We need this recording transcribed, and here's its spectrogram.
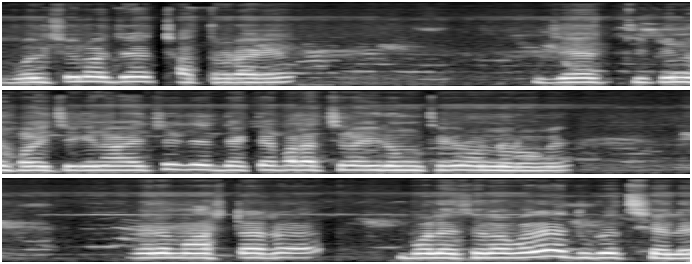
বলছিল যে ছাত্রটাকে যে টিফিন হয়েছে কি না হয়েছে, যে দেখতে পাঠাচ্ছিল এই রুম থেকে অন্য রুমে। এবারে মাস্টার বলেছিল বলে দুটো ছেলে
